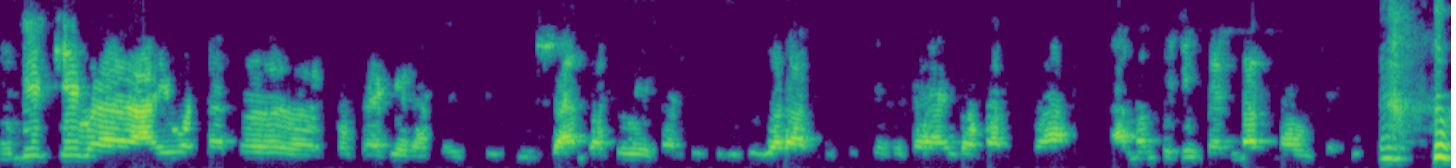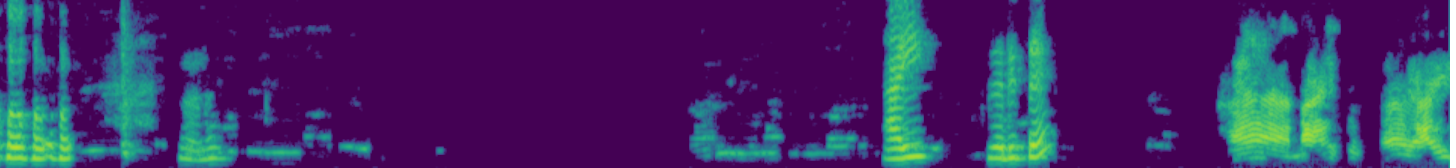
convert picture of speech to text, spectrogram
मुलीची आई वडिलाचं सौभाग्य राहतं ती शांत असू एखादी ती जरा आई बापाचा आनंद तिची करणार नव्हतं. हो. आई घरीच आहे? हा नाही आई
